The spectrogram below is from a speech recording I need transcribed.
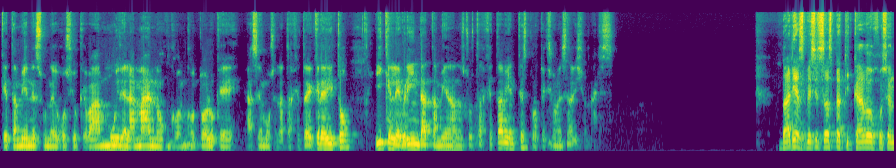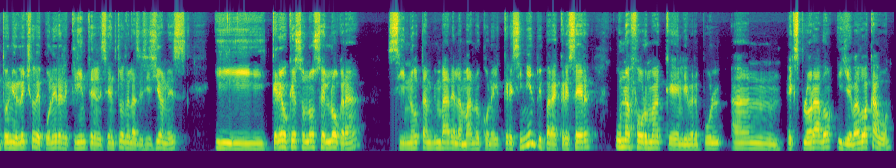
que también es un negocio que va muy de la mano con, todo lo que hacemos en la tarjeta de crédito y que le brinda también a nuestros tarjetavientes protecciones adicionales. Varias veces has platicado, José Antonio, el hecho de poner al cliente en el centro de las decisiones y creo que eso no se logra sino también va de la mano con el crecimiento y para crecer una forma que en Liverpool han explorado y llevado a cabo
